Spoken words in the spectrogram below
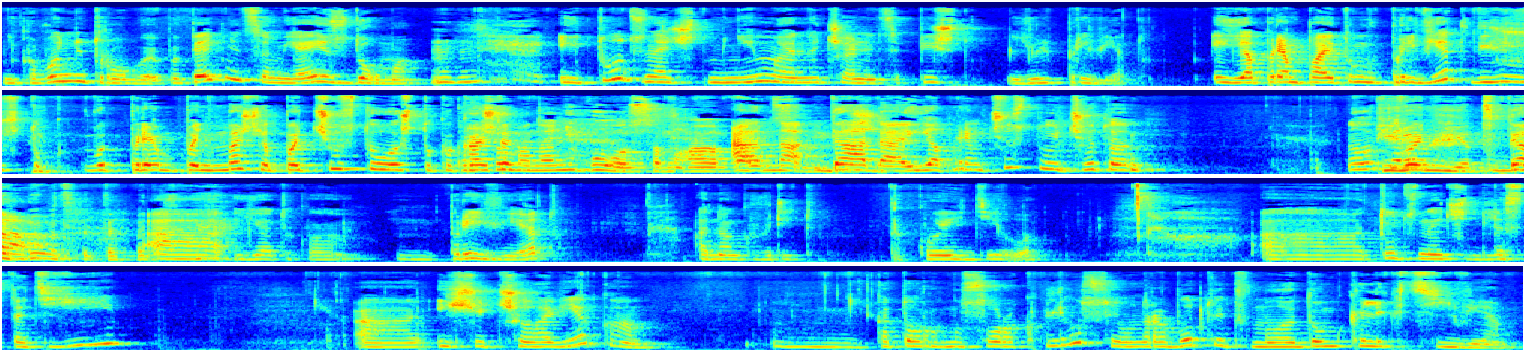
никого не трогаю. По пятницам я из дома. Угу. И тут, значит, мне моя начальница пишет, Юль, привет. И я прям по этому привет вижу, что вот прям, понимаешь, я почувствовала, что какая-то... Причем она не голосом, а она, Да, да, я прям чувствую что-то... Ну, Пива нет. Да. вот вот. А я такая, привет. Она говорит, такое дело. А, тут, значит, для статьи а, ищут человека, которому 40 плюс, и он работает в молодом коллективе.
